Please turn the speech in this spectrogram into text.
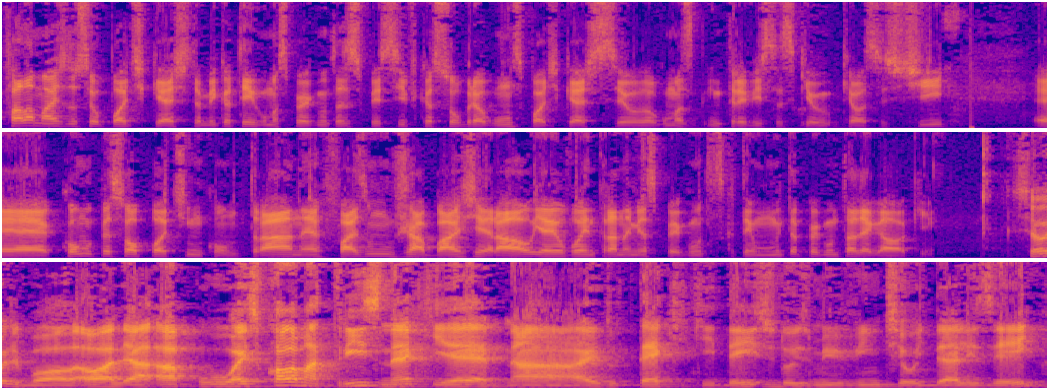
fala mais do seu podcast também, que eu tenho algumas perguntas específicas sobre alguns podcasts seus, algumas entrevistas que eu, que eu assisti é, como o pessoal pode te encontrar, né? Faz um jabá geral e aí eu vou entrar nas minhas perguntas, que eu tenho muita pergunta legal aqui. Show de bola. Olha, a, a escola matriz, né, que é a, a EduTech, que desde 2020 eu idealizei,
